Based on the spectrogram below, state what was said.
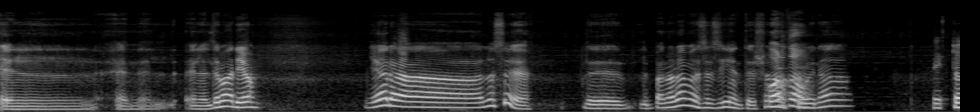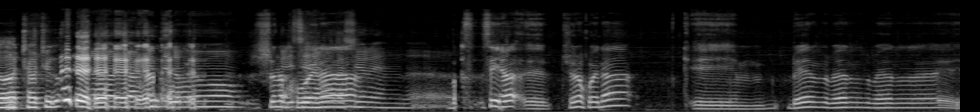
en, en el, en el temario. Y ahora, no sé, de- el panorama es el siguiente. Yo no jugué nada. Listo, chao chicos. Chao, chao, gente, nos vemos. Yo no jugué nada. Vas- Sí, ah, eh, yo no jugué nada. Eh, ver, ver, ver eh,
